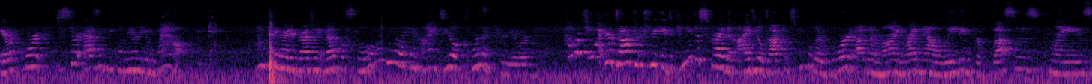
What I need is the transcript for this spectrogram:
airport, just start asking people near you, wow, I'm getting ready to graduate medical school. What would be like an ideal clinic for you? Or how would you want your doctor to treat you? Can you describe an ideal doctor? There's people that are bored out of their mind right now waiting for buses, planes,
